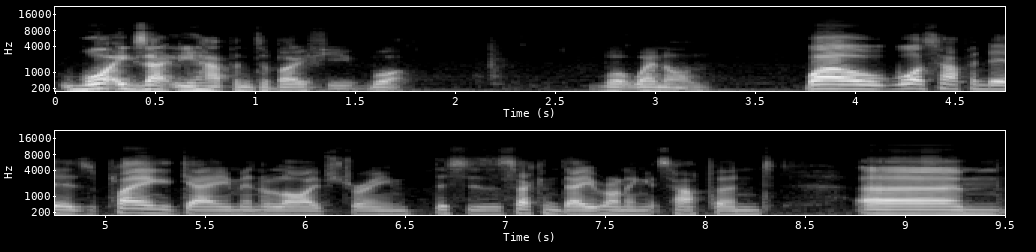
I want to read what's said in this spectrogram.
what exactly happened to both of you? What what went on? Well, what's happened is playing a game in a live stream. This is the second day running it's happened. Um,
